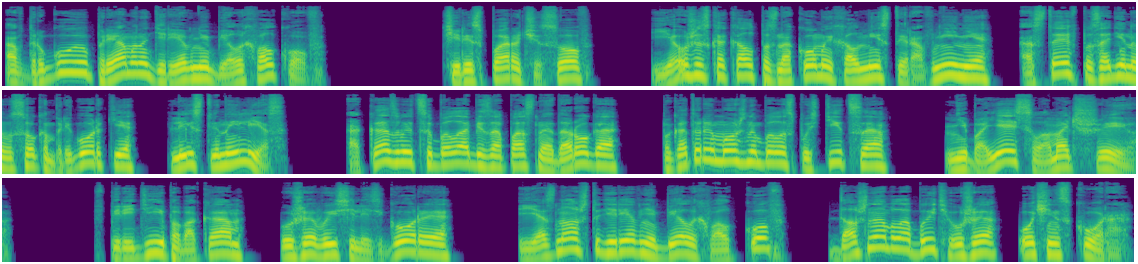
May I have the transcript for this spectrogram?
а в другую — прямо на деревню Белых Волков. Через пару часов я уже скакал по знакомой холмистой равнине, оставив позади на высоком пригорке лиственный лес. Оказывается, была безопасная дорога, по которой можно было спуститься, не боясь сломать шею. Впереди и по бокам уже высились горы, и я знал, что деревня Белых Волков должна была быть уже очень скоро.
